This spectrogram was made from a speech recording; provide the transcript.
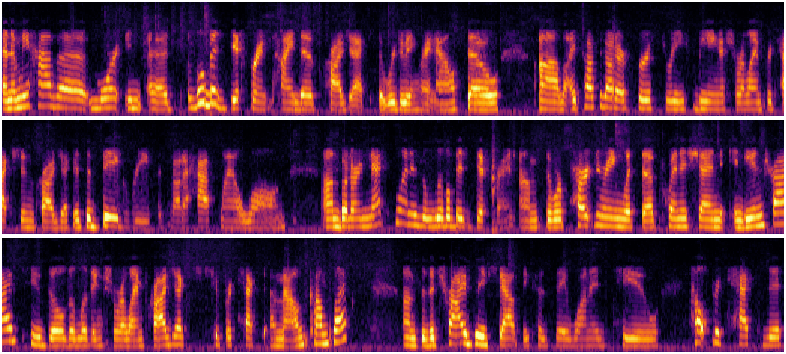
And then we have a more, in, a, a little bit different kind of project that we're doing right now. So um, I talked about our first reef being a shoreline protection project. It's a big reef. It's about a half mile long. Um, but our next one is a little bit different. Um, so we're partnering with the Pointe Indian tribe to build a living shoreline project to protect a mound complex. Um, so the tribe reached out because they wanted to help protect this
